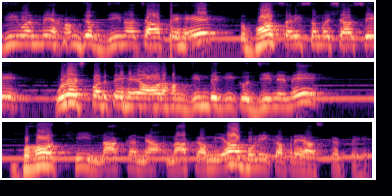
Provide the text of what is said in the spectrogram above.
जीवन में हम जब जीना चाहते हैं तो बहुत सारी समस्या से उलझ पड़ते हैं और हम ज़िंदगी को जीने में बहुत ही नाकामया, नाकामयाब होने का प्रयास करते हैं।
